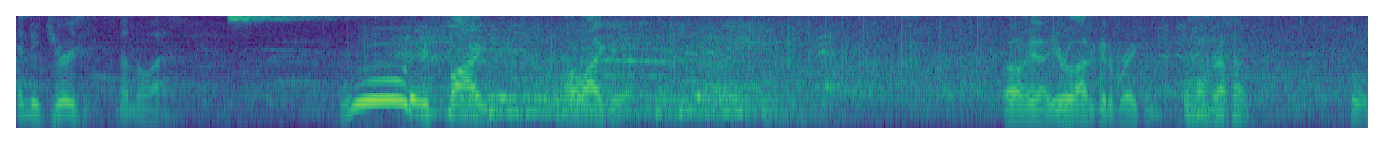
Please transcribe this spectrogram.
In New Jersey, nonetheless. Woo, they fight. I like it. Oh yeah, you're allowed to get a break in, in wrestling. Cool.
